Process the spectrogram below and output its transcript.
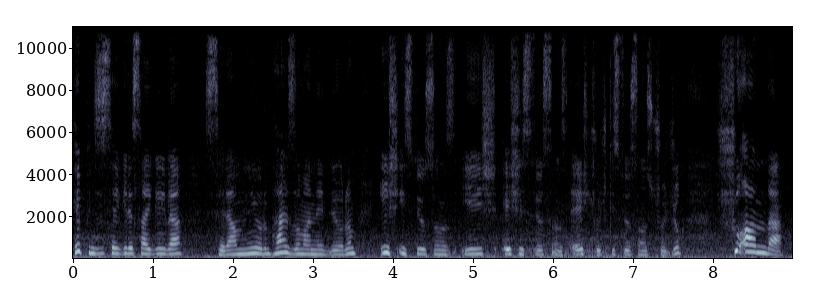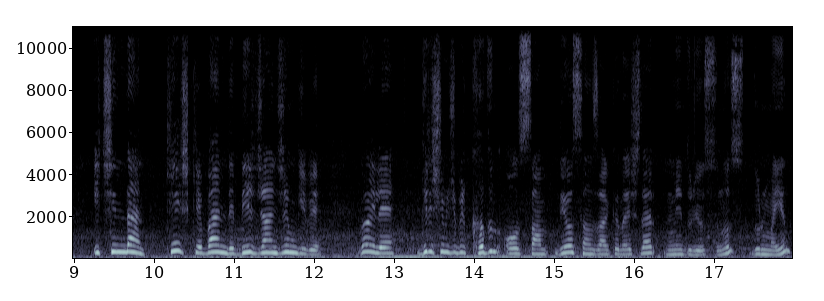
Hepinizi sevgiyle saygıyla selamlıyorum. Her zaman ne diyorum? İş istiyorsanız iş, eş istiyorsanız eş, çocuk istiyorsanız çocuk. Şu anda içinden keşke ben de bir cancım gibi böyle girişimci bir kadın olsam diyorsanız arkadaşlar ne duruyorsunuz? Durmayın.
